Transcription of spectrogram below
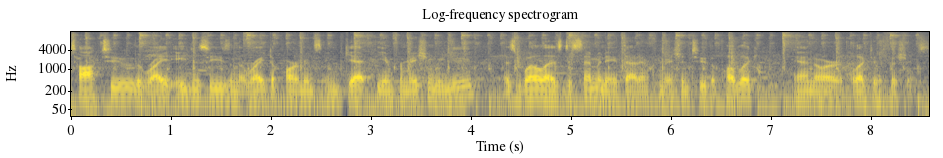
talk to the right agencies and the right departments and get the information we need, as well as disseminate that information to the public and our elected officials.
